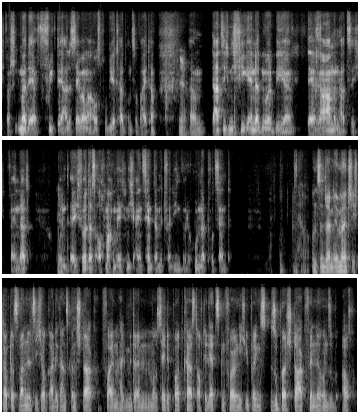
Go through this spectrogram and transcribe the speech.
Ich war schon immer der Freak, der alles selber mal ausprobiert hat und so weiter. Ja. Ähm, da hat sich nicht viel geändert, nur die, der Rahmen hat sich verändert. Ja. Und äh, ich würde das auch machen, wenn ich nicht einen Cent damit verdienen würde. 100 Prozent. Ja, und in deinem Image, ich glaube, das wandelt sich auch gerade ganz, ganz stark. Vor allem halt mit deinem Mosete Podcast, auch die letzten Folgen, die ich übrigens super stark finde und auch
